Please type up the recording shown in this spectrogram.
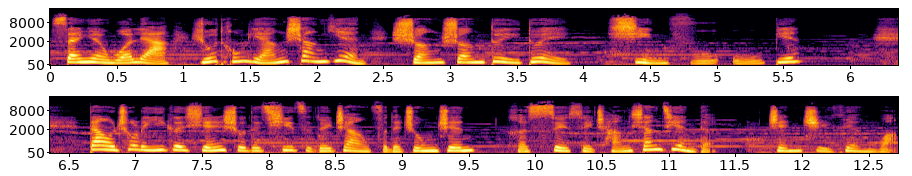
三愿我俩如同梁上燕，双双对对，幸福无边。道出了一个娴熟的妻子对丈夫的忠贞和岁岁常相见的真挚愿望。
